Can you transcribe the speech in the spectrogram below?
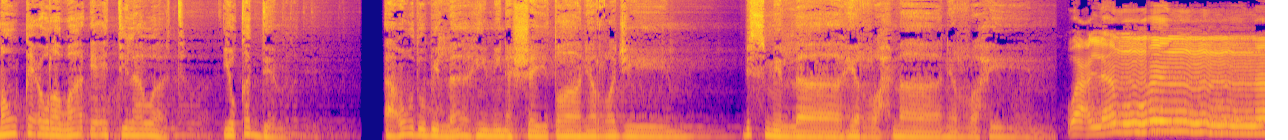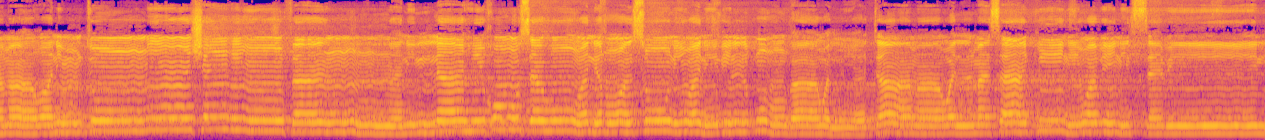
موقع روائع التلاوات يقدم. أعوذ بالله من الشيطان الرجيم. بسم الله الرحمن الرحيم. واعلموا أنما غنمتم من شيء فأن لله خمسه وللرسول ولذي القربى واليتامى والمساكين وابن السبيل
